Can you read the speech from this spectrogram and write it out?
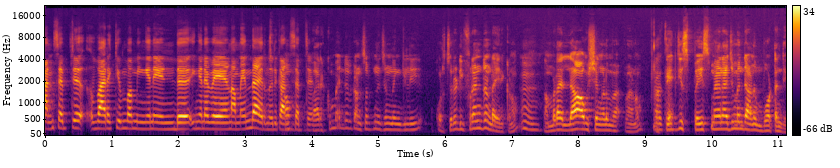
കൺസെപ്റ്റ് വരയ്ക്കുമ്പം ഇങ്ങനെ ഉണ്ട് ഇങ്ങനെ വേണം? എന്തായിരുന്നു ഒരു കൺസെപ്റ്റ് വരക്കുമ്പോൾ എന്റെ ഒരു കൺസെപ്റ്റ് എന്ന് വെച്ചിട്ടുണ്ടെങ്കിൽ കുറച്ചൊരു ഡിഫറെന്റ് ഉണ്ടായിരിക്കണം. നമ്മുടെ എല്ലാ ആവശ്യങ്ങളും വേണം. പ്രത്യേകിച്ച് സ്പേസ് മാനേജ്മെന്റ് ആണ് ഇമ്പോർട്ടന്റ്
